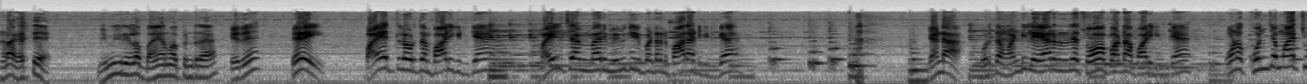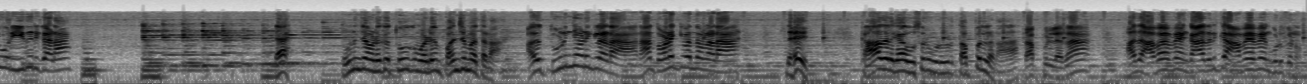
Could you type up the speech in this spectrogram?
என்னடா கத்து? மிமிக்ரி எல்லாம் பயங்கரமா பின்ற எது? டேய் பயத்துல ஒருத்தன் பாடிக்கிட்டு இருக்கேன். மயில்சாமி மாதிரி மிமிக்ரி பண்றேன்னு பாராட்டிக்கிட்டு இருக்க. ஏண்டா ஒருத்தன் வண்டியில ஏறுறதே சோக பாட்டா பாடிக்கிட்டு இருக்கேன். உனக்கு கொஞ்சமாச்சும் ஒரு இது இருக்காடா? துணிஞ்சவனுக்கு தூக்கு மாட்டியும் பஞ்சு மேத்தடா. அது துணிஞ்சவனுக்கு இல்லடா நான் துணைக்கு வந்தவனடா டேய் காதலுக்காக உசுறு கொடுக்குறது தப்பு இல்லடா தப்பு இல்லதான் அது அவன் காதலுக்கு அவன் கொடுக்கணும்.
